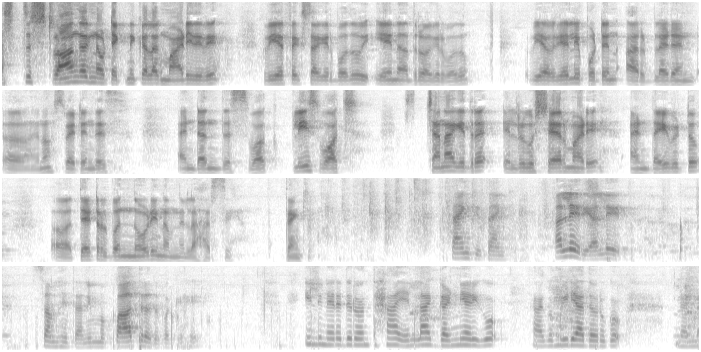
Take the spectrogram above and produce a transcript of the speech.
ಅಷ್ಟು ಸ್ಟ್ರಾಂಗಾಗಿ ನಾವು ಟೆಕ್ನಿಕಲಾಗಿ ಮಾಡಿದ್ದೀವಿ ವಿ ಎಫ್ ಎಕ್ಸ್ ಆಗಿರ್ಬೋದು, ಏನಾದರೂ ಆಗಿರ್ಬೋದು. We have really put in our blood and you know sweat in this and done this work please watch ಚೆನ್ನಾಗಿದ್ದರೆ ಎಲ್ರಿಗೂ ಶೇರ್ ಮಾಡಿ ಆ್ಯಂಡ್ ದಯವಿಟ್ಟು ಥಿಯೇಟ್ರಲ್ಲಿ ಬಂದು ನೋಡಿ ನಮ್ಮನ್ನೆಲ್ಲ ಹರಿಸಿ. Thank you thank you thank you ಅಲ್ಲೇ ರೀ ಅಲ್ಲೇ ರೀ ಸಂಹಿತ, ನಿಮ್ಮ ಪಾತ್ರದ ಬಗ್ಗೆ ಹೇಳಿ. ಇಲ್ಲಿ ನೆರೆದಿರುವಂತಹ ಎಲ್ಲ ಗಣ್ಯರಿಗೂ ಹಾಗೂ ಮೀಡಿಯಾದವ್ರಿಗೂ ನನ್ನ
